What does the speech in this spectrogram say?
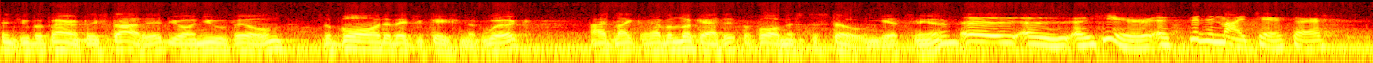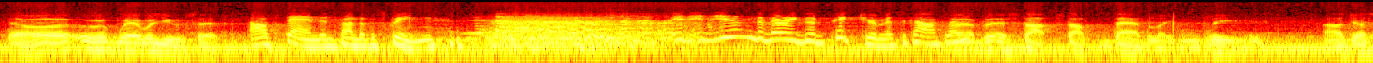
Since you've apparently started your new film, The Board of Education at Work, I'd like to have a look at it before Mr. Stone gets here. Uh, uh, uh, here. Uh, sit in my chair, sir. So, uh, where will you sit? I'll stand in front of the screen. it, it isn't a very good picture, Mr. Conklin. Uh, stop, stop babbling, please. I'll just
